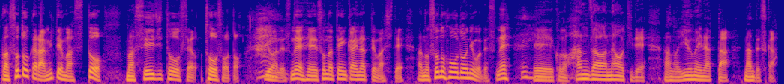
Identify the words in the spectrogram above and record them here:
まあ、外から見てますと、まあ、政治闘争闘争とい。うのはですね、はい、えそんな展開になってましてあのその報道にもですね、えー、この半沢直樹であの有名になった何ですか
